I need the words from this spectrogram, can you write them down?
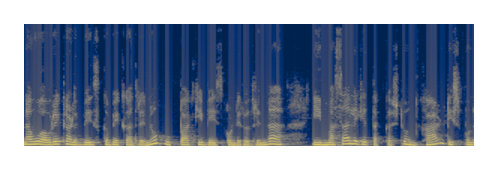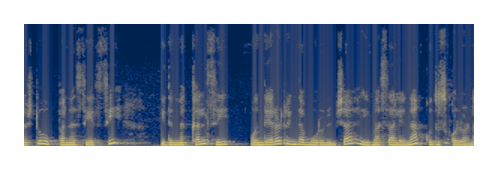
ನಾವು ಅವರೆಕಾಳು ಬೇಯಿಸ್ಕೋಬೇಕಾದ್ರೂ ಉಪ್ಪಾಕಿ ಬೇಯಿಸ್ಕೊಂಡಿರೋದ್ರಿಂದ ಈ ಮಸಾಲೆಗೆ ತಕ್ಕಷ್ಟು ಒಂದು ಕಾಲು ಟೀ ಸ್ಪೂನಷ್ಟು ಉಪ್ಪನ್ನು ಸೇರಿಸಿ ಇದನ್ನು ಕಲಸಿ ಒಂದೆರಡರಿಂದ ಮೂರು ನಿಮಿಷ ಈ ಮಸಾಲೆನ ಕುದಿಸ್ಕೊಳ್ಳೋಣ.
